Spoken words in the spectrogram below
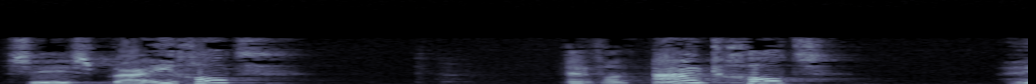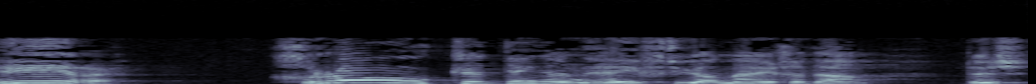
Ze is bij God. En vanuit God, Heere, grote dingen heeft u aan mij gedaan. Dus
